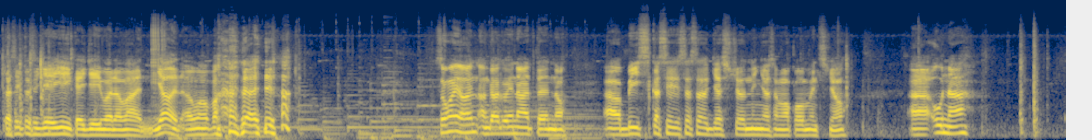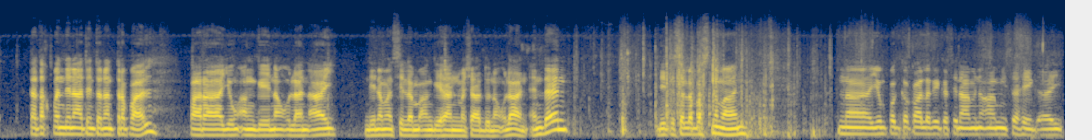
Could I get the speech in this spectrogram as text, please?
Tapos ito si Jay, kay Jayman naman. Yon ang mga pangalan nila. So ngayon, ang gagawin natin, no, ah, based kasi sa suggestion ninyo sa mga comments nyo, ah, una, tatakpan din natin to ng trapal para yung angge ng ulan ay hindi naman sila maanggihan masyado ng ulan. And then, dito sa labas naman, na yung pagkakalagay kasi namin ng aming sahig ay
